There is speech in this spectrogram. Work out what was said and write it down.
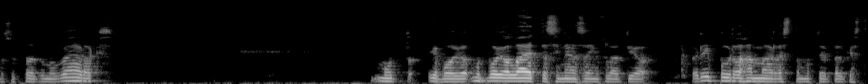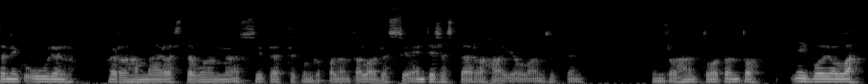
osoittautunut vääräksi. Mutta voi, mut voi olla, että sinänsä inflaatio riippuu rahan määrästä, mutta ei pelkästään niin kuin uuden rahan määrästä, vaan myös siitä, että kuinka paljon taloudessa on entisestään rahaa, jolla on sitten rahan tuotanto ei voi olla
